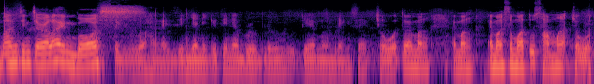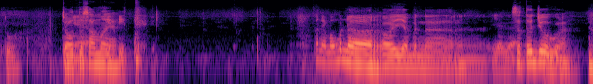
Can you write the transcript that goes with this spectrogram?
Mancing cewek lain bos. Astagfirullahaladzim jangan ikutin ya bro bro dia emang brengsek. Cowok tuh emang emang emang semua tuh sama cowok tuh. Cowok tuh sama ya? titik. kan emang bener. Oh iya benar Nah, iya gak? setuju gue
